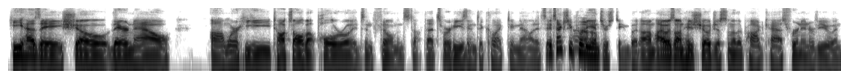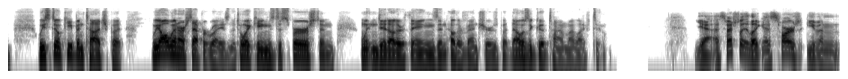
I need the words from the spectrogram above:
he has a show there now um, where he talks all about Polaroids and film and stuff. That's where he's into collecting now, and it's it's actually pretty Oh. interesting. But um, I was on his show, just another podcast for an interview, and we still keep in touch. But we all went our separate ways. The Toy Kings dispersed and went and did other things and other ventures. But that was a good time in my life too. Yeah, especially like as far as even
